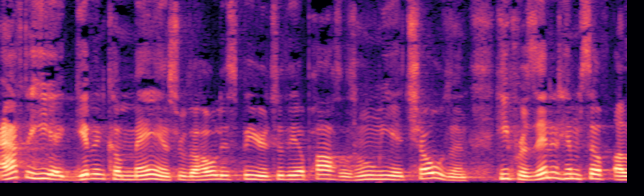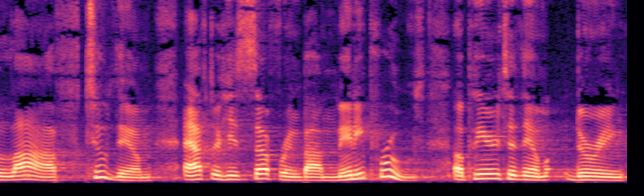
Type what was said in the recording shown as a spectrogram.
After he had given commands through the Holy Spirit to the apostles whom he had chosen, he presented himself alive to them after his suffering by many proofs, appearing to them during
